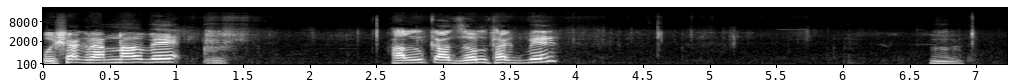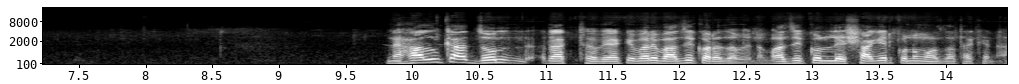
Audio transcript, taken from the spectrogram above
পুঁইশাক রান্না হবে, হালকা জল থাকবে। হুম। না, হালকা জল রাখতে হবে, একেবারে বাজে করা যাবে না। বাজে করলে শাকের কোনো মজা থাকে না।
